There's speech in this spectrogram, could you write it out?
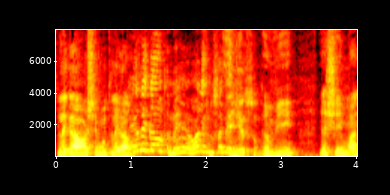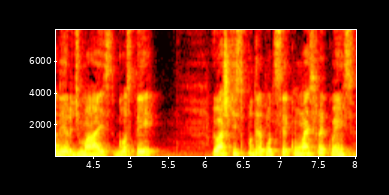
Legal, achei muito legal. É legal também, olha, não sabia Sim, disso. Eu vi e achei maneiro demais, gostei. Eu acho que isso poderia acontecer com mais frequência.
